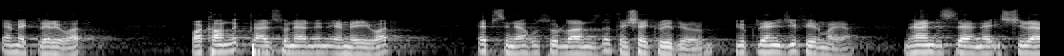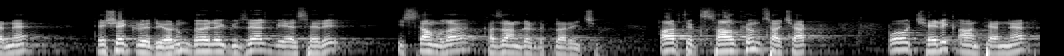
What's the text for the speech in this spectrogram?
emekleri var. Bakanlık personelinin emeği var. Hepsine husurlarınızda teşekkür ediyorum. Yüklenici firmaya, mühendislerine, işçilerine teşekkür ediyorum. Böyle güzel bir eseri İstanbul'a kazandırdıkları için. Artık salkım saçak o çelik antenler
